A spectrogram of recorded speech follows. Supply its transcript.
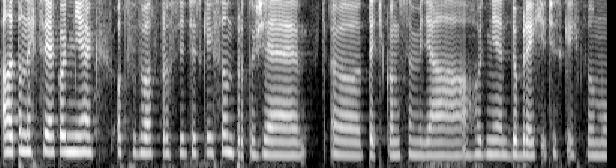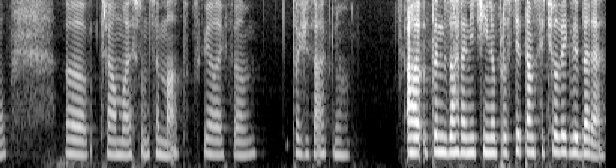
ale to nechci jako nějak odsuzovat prostě český film, protože uh, teď jsem viděla hodně dobrých i českých filmů. Uh, třeba Moje slunce mat, skvělý film. Takže tak, no. A ten zahraniční, no prostě tam si člověk vybere.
